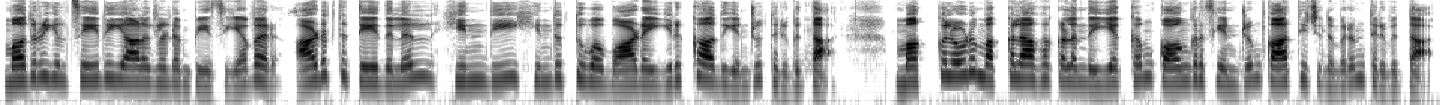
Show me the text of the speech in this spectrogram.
மதுரையில் செய்தியாளர்களிடம் பேசிய அவர் அடுத்த தேர்தலில் ஹிந்தி ஹிந்துத்துவ வாடை இருக்காது என்று தெரிவித்தார். மக்களோடு மக்களாக கலந்த இயக்கம் காங்கிரஸ் என்றும் கார்த்தி சிதம்பரம் தெரிவித்தார்.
